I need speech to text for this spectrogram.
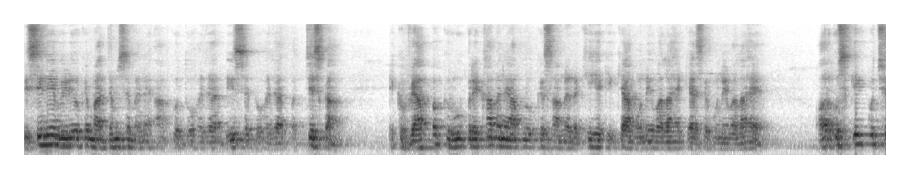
इसीलिए वीडियो के माध्यम से मैंने आपको 2020 से 2025 का एक व्यापक रूपरेखा मैंने आप लोग के सामने रखी है कि क्या होने वाला है, कैसे होने वाला है। और उसके कुछ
